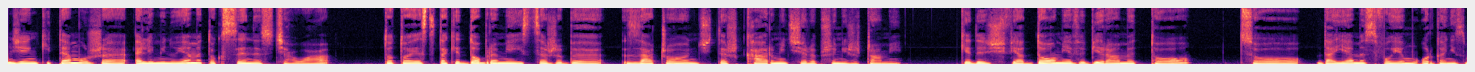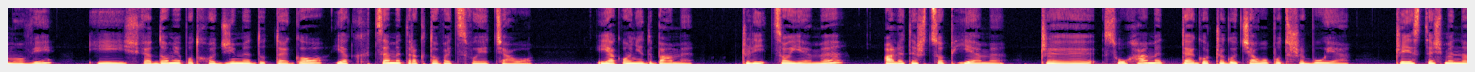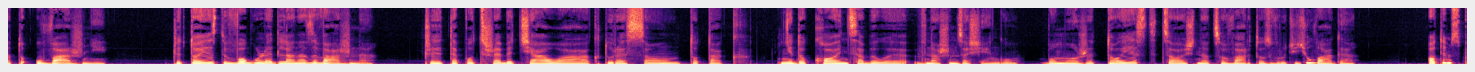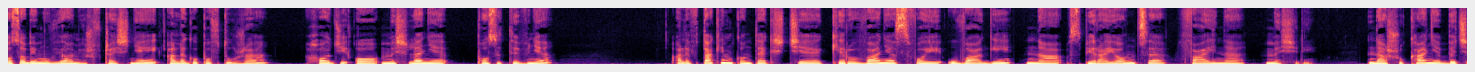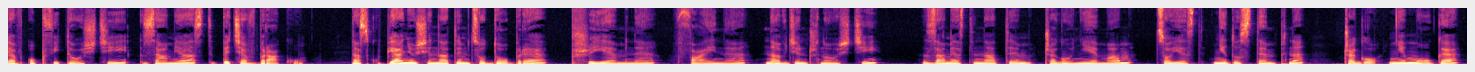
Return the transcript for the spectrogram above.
Dzięki temu, że eliminujemy toksyny z ciała, to to jest takie dobre miejsce, żeby zacząć też karmić się lepszymi rzeczami. Kiedy świadomie wybieramy to, co dajemy swojemu organizmowi i świadomie podchodzimy do tego, jak chcemy traktować swoje ciało. jak o nie dbamy. Czyli co jemy, ale też co pijemy. Czy słuchamy tego, czego ciało potrzebuje? Czy jesteśmy na to uważni? Czy to jest w ogóle dla nas ważne? Czy te potrzeby ciała, które są, to tak nie do końca były w naszym zasięgu? Bo może to jest coś, na co warto zwrócić uwagę. O tym sposobie mówiłam już wcześniej, ale go powtórzę. Chodzi o myślenie pozytywnie, ale w takim kontekście kierowania swojej uwagi na wspierające, fajne myśli. Na szukanie bycia w obfitości zamiast bycia w braku. Na skupianiu się na tym, co dobre, przyjemne, fajne, na wdzięczności, zamiast na tym, czego nie mam, co jest niedostępne, czego nie mogę,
